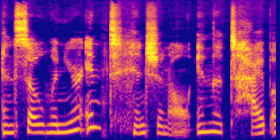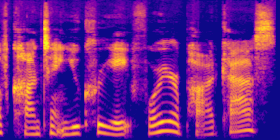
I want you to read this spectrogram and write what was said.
And so when you're intentional in the type of content you create for your podcast,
